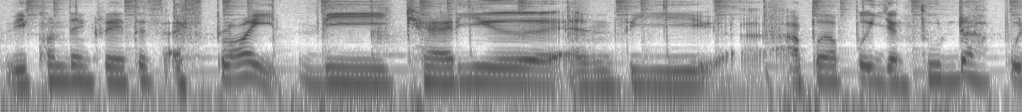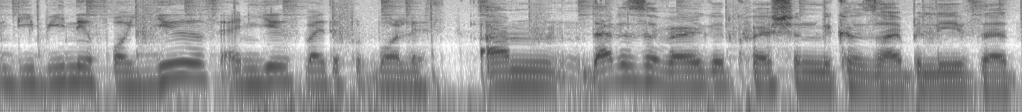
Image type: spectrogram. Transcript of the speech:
The content creators exploit The career And the uh, Apa-apa yang sudah pun dibina For years and years By the footballers Um, that is a very good question because I believe that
